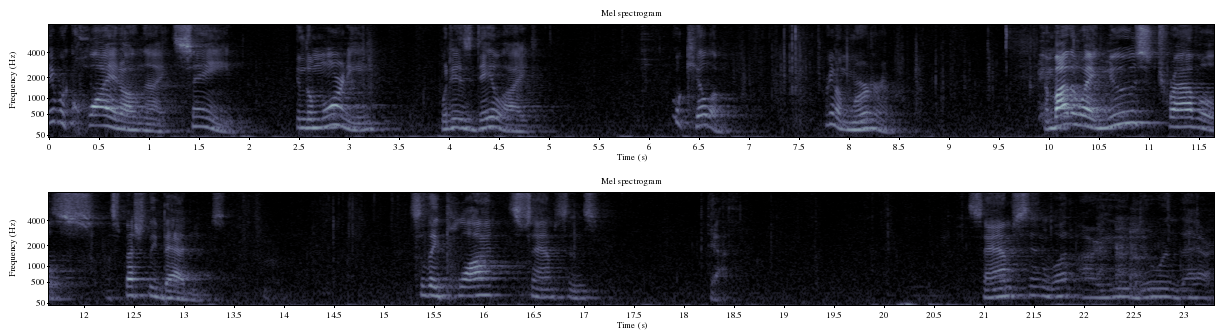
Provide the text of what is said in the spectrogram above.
They were quiet all night, saying, In the morning, when it is daylight, we'll kill him. We're going to murder him. And by the way, news travels, especially bad news. So they plot Samson's death. Samson, what are you doing there?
